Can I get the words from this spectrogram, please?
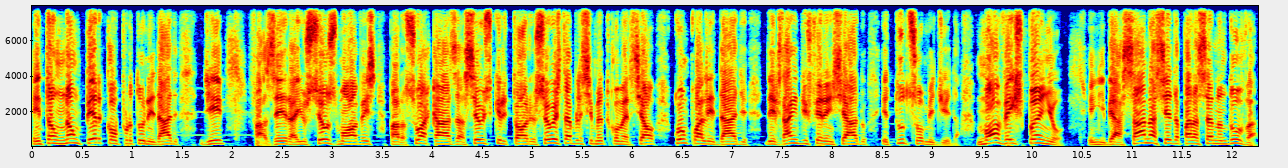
Então não perca a oportunidade de fazer aí os seus móveis para a sua casa, seu escritório, seu estabelecimento comercial com qualidade, design diferenciado e tudo sob medida. Móveis Panho, em Ibiaçá, na seda para Sananduva,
